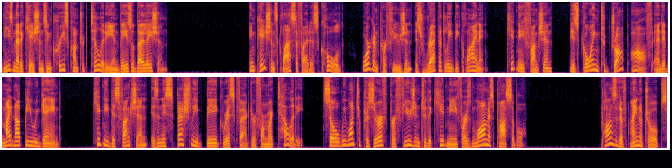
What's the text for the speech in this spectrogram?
These medications increase contractility and vasodilation. In patients classified as cold, organ perfusion is rapidly declining. Kidney function is going to drop off and it might not be regained. Kidney dysfunction is an especially big risk factor for mortality, so we want to preserve perfusion to the kidney for as long as possible. Positive inotropes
